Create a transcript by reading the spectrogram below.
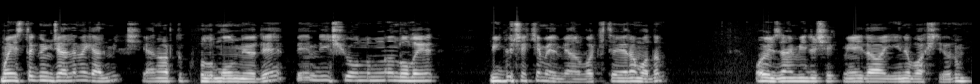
Mayıs'ta güncelleme gelmiş. Yani artık kurulum olmuyor diye. Benim de iş yoğunluğumdan dolayı video çekemedim yani vakit ayıramadım. O yüzden video çekmeye daha yeni başlıyorum.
